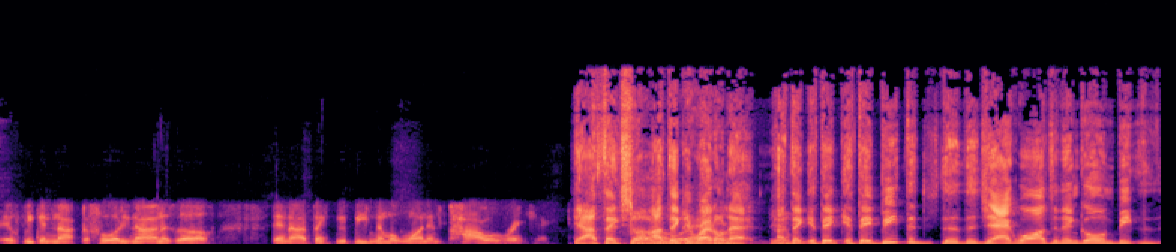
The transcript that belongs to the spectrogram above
If we can knock the 49ers off, then I think we'd be number one in power ranking. Yeah, I think so. I think you're right on that. I think if they if they beat the, the, the Jaguars and then go and beat the,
